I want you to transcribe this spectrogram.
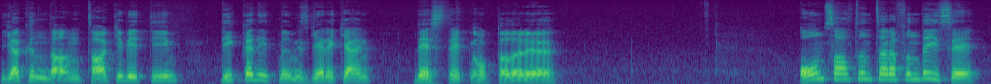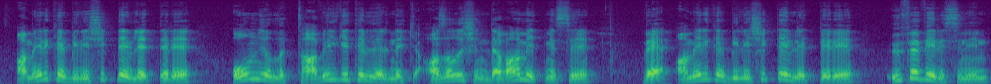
yakından takip ettiğim dikkat etmemiz gereken destek noktaları. Ons altın tarafında ise Amerika Birleşik Devletleri 10 yıllık tahvil getirilerindeki azalışın devam etmesi ve Amerika Birleşik Devletleri üfe verisinin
